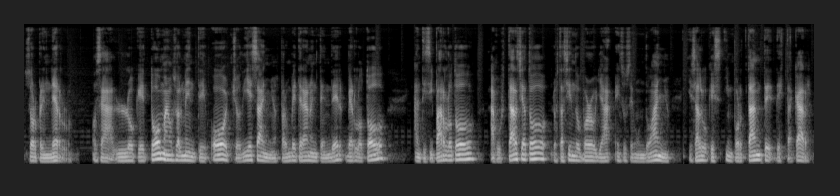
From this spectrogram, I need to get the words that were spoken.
sorprenderlo. O sea, lo que toma usualmente 8, 10 años para un veterano entender, verlo todo, anticiparlo todo, ajustarse a todo, lo está haciendo Burrow ya en su segundo año. Es algo que es importante destacar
